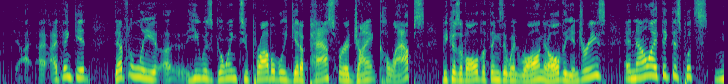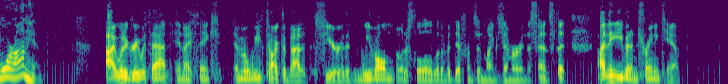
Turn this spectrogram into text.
I, I think it definitely uh, he was going to probably get a pass for a giant collapse because of all the things that went wrong and all the injuries. And now I think this puts more on him. I would agree with that, and I think I mean we've talked about it this year that we've all noticed a little bit of a difference in Mike Zimmer in the sense that I think even in training camp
